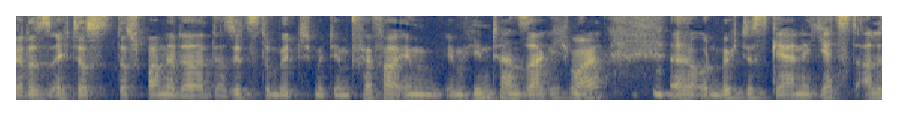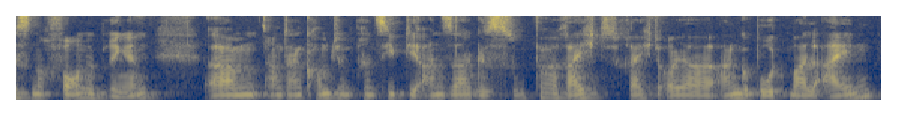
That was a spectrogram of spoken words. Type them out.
ja das ist echt das, das Spannende. Da, da sitzt du mit, mit dem Pfeffer im, im Hintern, sag ich mal, äh, und möchtest gerne jetzt alles nach vorne bringen. Ähm, und dann kommt im Prinzip die Ansage, super, reicht, reicht euer Angebot mal ein.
